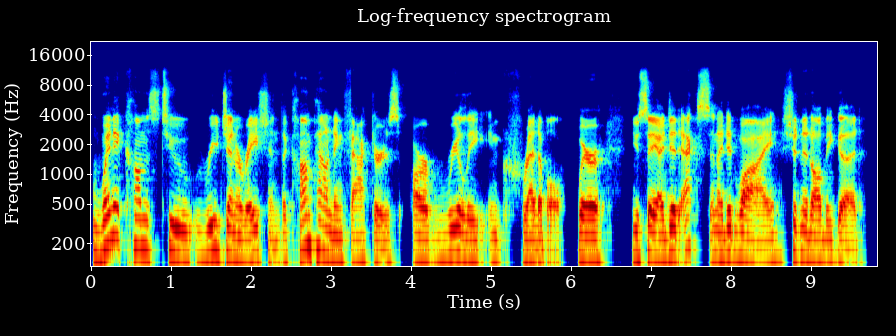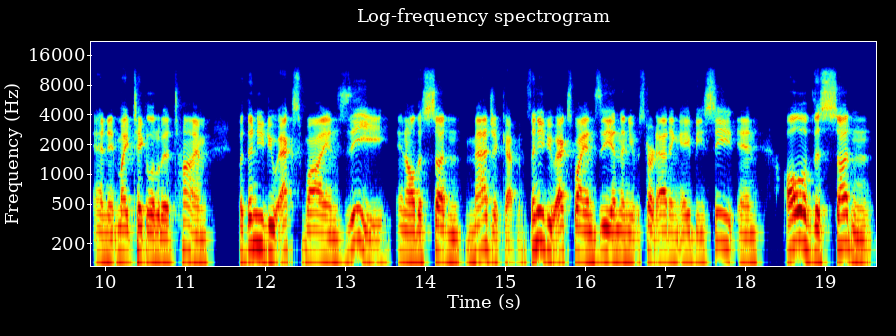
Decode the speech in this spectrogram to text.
when it comes to regeneration, the compounding factors are really incredible. Where you say, I did X and I did Y, shouldn't it all be good? And it might take a little bit of time, but then you do X, Y, and Z, and all of a sudden magic happens. Then you do X, Y, and Z, and then you start adding A, B, C, and all of the sudden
